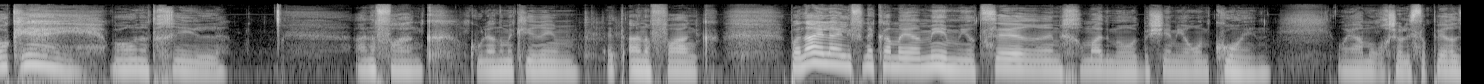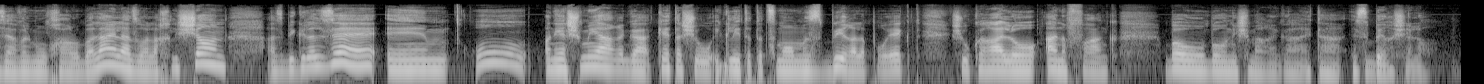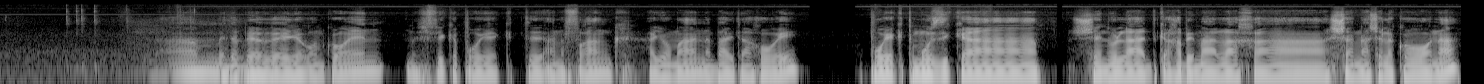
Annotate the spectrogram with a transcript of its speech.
אוקיי, בואו נתחיל. אנה פרנק, כולנו מכירים את אנה פרנק. פנה אליי לפני כמה ימים יוצר נחמד מאוד בשם ירון כהן. הוא היה אמור עכשיו לספר על זה, אבל מאוחר לו בלילה, אז הוא הלך לישון. אז בגלל זה, אה, הוא, אני אשמיע רגע קטע שהוא הקליט את עצמו, מסביר על הפרויקט שהוא קרא לו אנה פרנק. בואו, בואו נשמע רגע את ההסבר שלו. מדבר אה, ירון כהן, מפיק הפרויקט אה, אנה פרנק, היומן, הבית האחורי. פרויקט מוזיקה שנולד ככה במהלך השנה של הקורונה.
